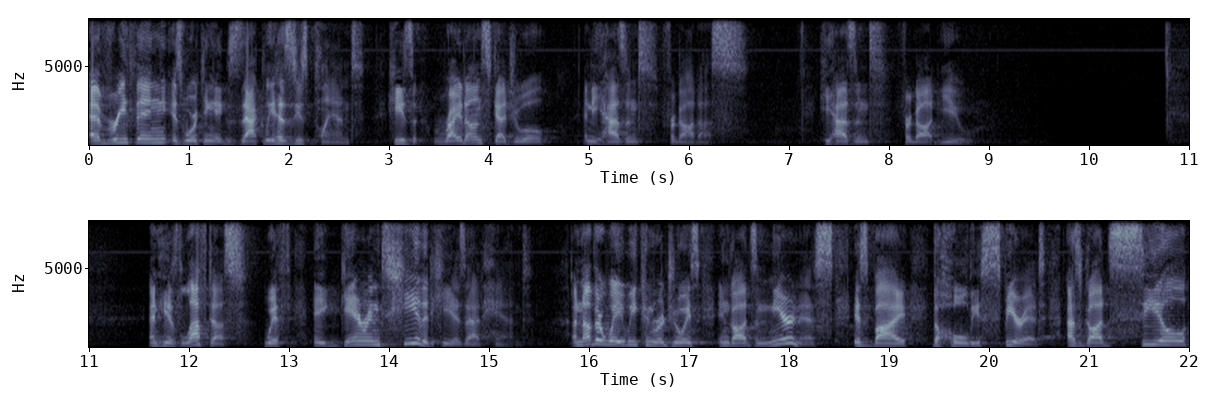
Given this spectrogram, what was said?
Everything is working exactly as he's planned. He's right on schedule, and he hasn't forgot us. He hasn't forgot you. And he has left us with a guarantee that he is at hand. Another way we can rejoice in God's nearness is by the Holy Spirit as God's seal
